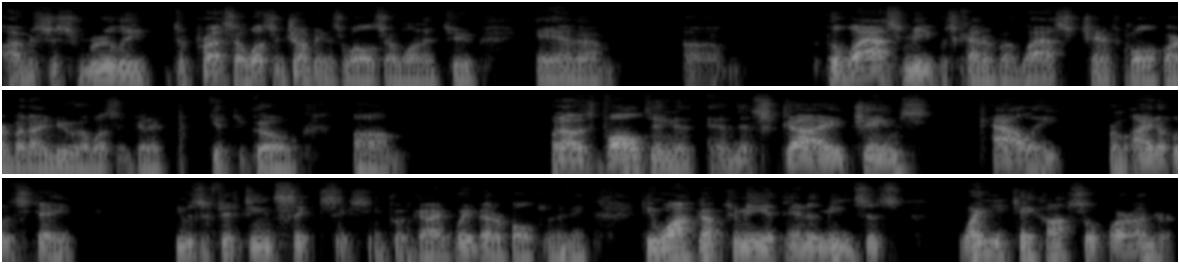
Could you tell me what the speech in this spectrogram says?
I was just really depressed. I wasn't jumping as well as I wanted to. And um, um, the last meet was kind of a last chance qualifier, but I knew I wasn't going to get to go. Um, but I was vaulting, and, and this guy, James Talley from Idaho State, he was a 15, 16 foot guy, way better vaulter than me. He walked up to me at the end of the meet and says, Why do you take off so far under?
